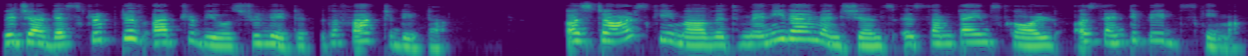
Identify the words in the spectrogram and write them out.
which are descriptive attributes related to the fact data. A star schema with many dimensions is sometimes called a centipede schema.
